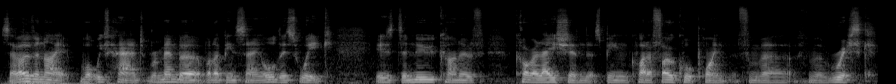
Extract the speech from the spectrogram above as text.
So overnight, what we've had, remember what I've been saying all this week, is the new kind of correlation that's been quite a focal point from a from a risk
